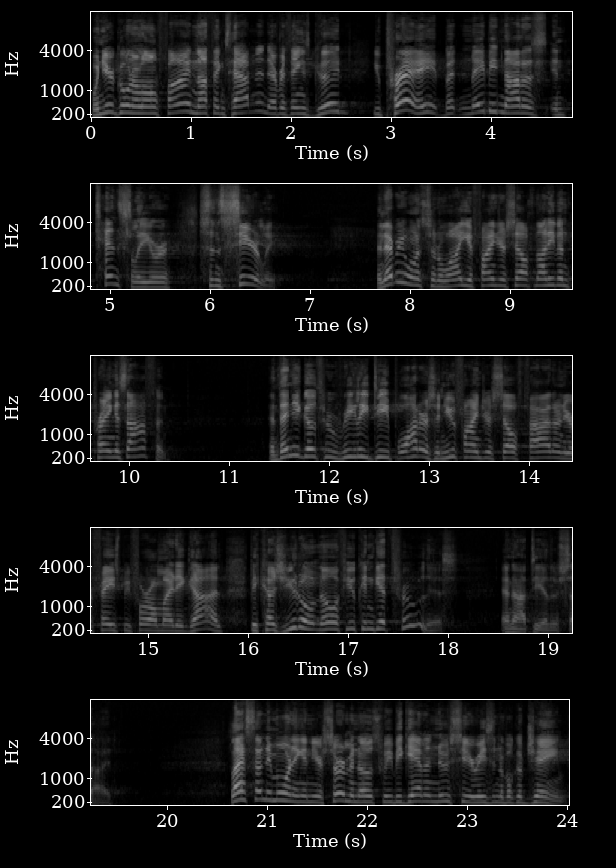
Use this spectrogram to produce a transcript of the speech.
When you're going along fine, nothing's happening, everything's good, you pray, but maybe not as intensely or sincerely. And every once in a while, you find yourself not even praying as often. And then you go through really deep waters and you find yourself flat on your face before Almighty God because you don't know if you can get through this and out the other side. Last Sunday morning in your sermon notes, we began a new series in the book of James.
